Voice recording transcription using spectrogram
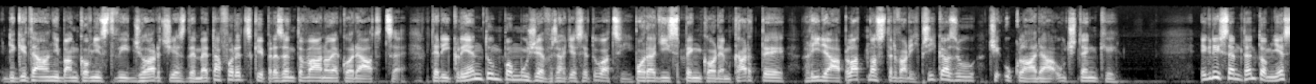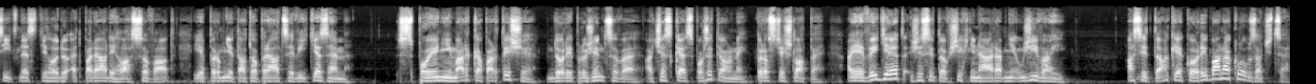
Digitální bankovnictví George je zde metaforicky prezentováno jako rádce, který klientům pomůže v řadě situací. Poradí s PIN kódem karty, hlídá platnost trvalých příkazů či ukládá účtenky. I když jsem tento měsíc nestihl do Edparády hlasovat, je pro mě tato práce vítězem. Spojení Marka Partiše, Dory Pružincové a České spořitelny prostě šlape a je vidět, že si to všichni náravně užívají. Asi tak jako ryba na klouzačce.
